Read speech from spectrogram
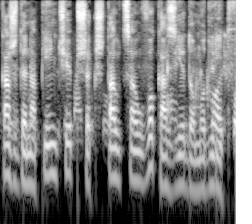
Każde napięcie przekształcał w okazję do modlitwy.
